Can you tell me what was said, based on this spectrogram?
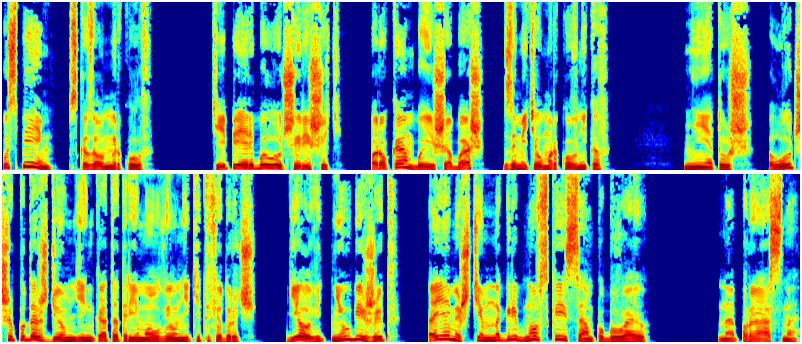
Успеем», — сказал Меркулов. «Теперь бы лучше решить. По рукам бы и шабаш», — заметил Марковников. «Нет уж, лучше подождем денька-то три», — молвил Никита Федорович. «Дело ведь не убежит, а я меж тем на Грибновской и сам побываю». «Напрасно»,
